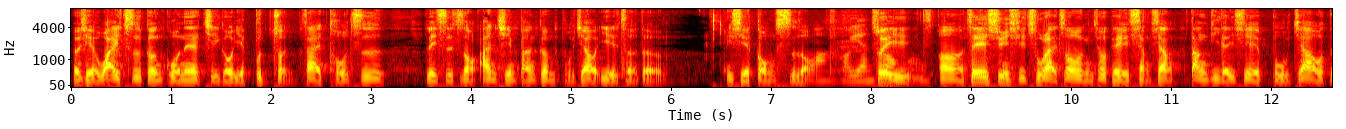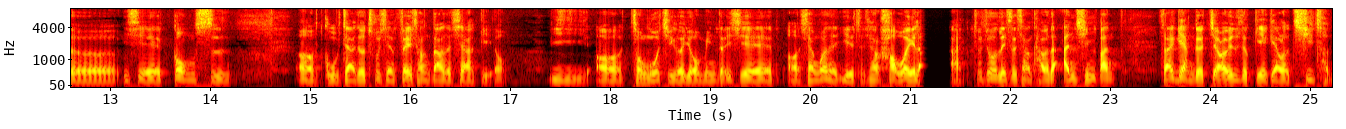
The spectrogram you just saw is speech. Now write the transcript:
而且外资跟国内的机构也不准再投资类似这种安亲班跟补教业者的。一些公司哦，哇，好严重！所以呃，这些讯息出来之后，你就可以想象当地的一些补教的一些公司，呃，股价就出现非常大的下跌哦。以呃中国几个有名的一些呃相关的业者，像好未来，这就类似像台湾的安心班，在两个交易日就跌掉了七成。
